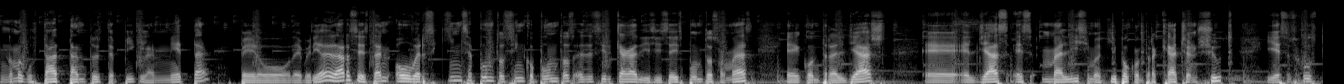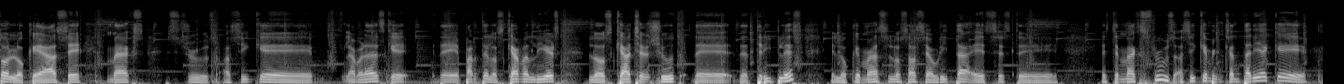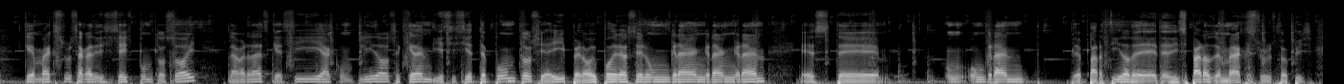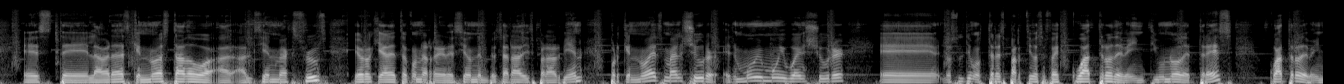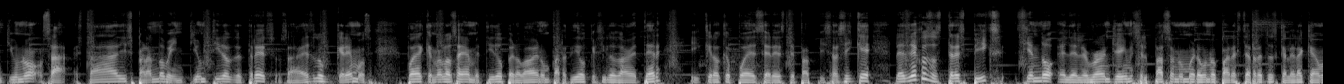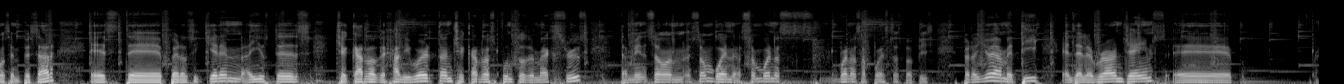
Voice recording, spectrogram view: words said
no me gustaba tanto este pick, la neta, pero debería de darse. Está en overs 15.5 puntos, es decir, que haga 16 puntos o más eh, contra el Jazz. Eh, el Jazz es malísimo equipo contra catch and shoot y eso es justo lo que hace Max Struz. Así que la verdad es que de parte de los Cavaliers, los catch and shoot de, triples, eh, lo que más los hace ahorita es este este Max Struz. Así que me encantaría que, que Max Struz haga 16 puntos hoy. La verdad es que sí ha cumplido, se quedan 17 puntos y ahí, pero hoy podría ser un gran, gran, gran, este, un, gran partido de, disparos de Max Struz, papis. Este, la verdad es que no ha estado al 100 Max Struz. Yo creo que ya le toca una regresión de empezar a disparar bien, porque no es mal shooter, es muy, muy buen shooter. Eh, los últimos tres partidos se fue 4 de 21 de 3, 4 de 21, o sea, está disparando 21 tiros de 3, o sea, es lo que queremos. Puede que no los haya metido, pero va a haber un partido que sí los va a meter y creo que puede ser este papis. Así que les dejo esos tres picks, siendo el de LeBron James el paso número uno para este reto escalera que vamos a empezar. Este, pero si quieren ahí ustedes checar los de Halliburton, checar los puntos de Max Struz, también son, son buenas, son buenas, buenas apuestas, papis. Pero yo ya metí el de LeBron James, eh,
